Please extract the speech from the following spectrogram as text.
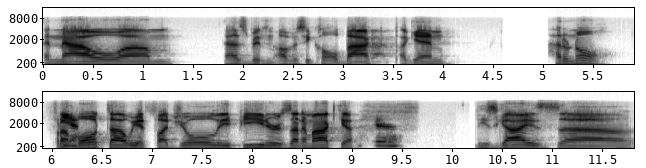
and now um, has been obviously called back again. I don't know. Yeah. Frabotta, we had Fagioli, Peter, Zanimacchia yeah, these guys, uh,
